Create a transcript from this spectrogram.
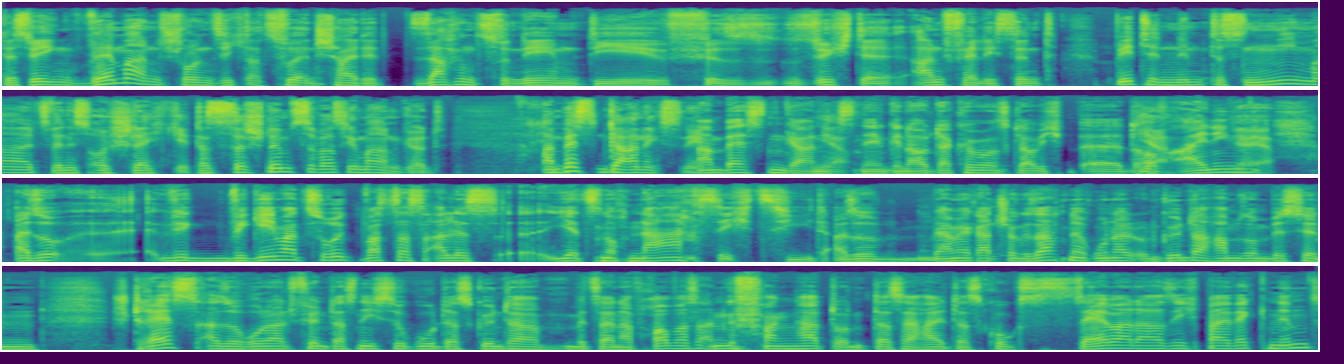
Deswegen, wenn man schon sich dazu entscheidet, Sachen zu nehmen, die für Süchte anfällig sind, bitte nimmt es niemals, wenn es euch schlecht geht. Das ist das Schlimmste, was ihr machen könnt. Am besten gar nichts nehmen. Am besten gar nichts Ja. nehmen. Genau, da können wir uns, glaube ich, äh, drauf Ja, einigen. ja. Also äh, wir, wir gehen mal zurück, was das alles äh, jetzt noch nach sich zieht. Also wir haben ja gerade schon gesagt, ne, Ronald und Günther haben so ein bisschen Stress. Also Ronald findet das nicht so gut, dass Günther mit seiner Frau was angefangen hat und dass er halt das Koks selber da sich bei wegnimmt.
